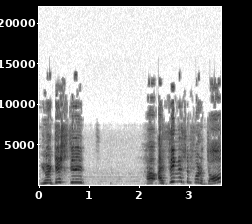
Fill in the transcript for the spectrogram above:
Your destiny. How? I think this is for the dog.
